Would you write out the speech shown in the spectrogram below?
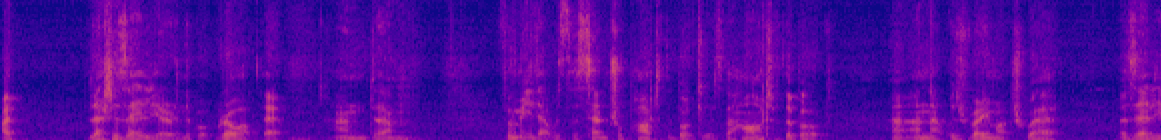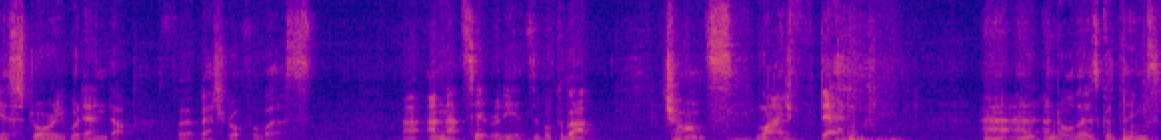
I let Azalea in the book grow up there. And um, for me, that was the central part of the book. It was the heart of the book. Uh, and that was very much where Azalea's story would end up, for better or for worse. Uh, and that's it, really. It's a book about chance, life, death, uh, and, and all those good things.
